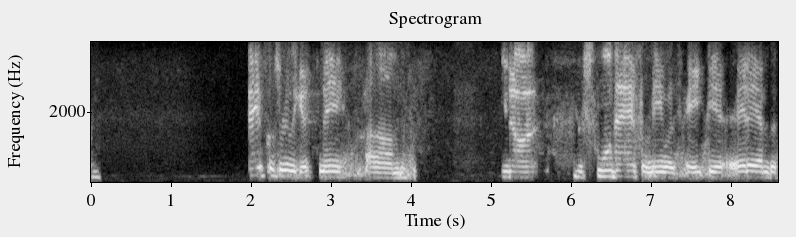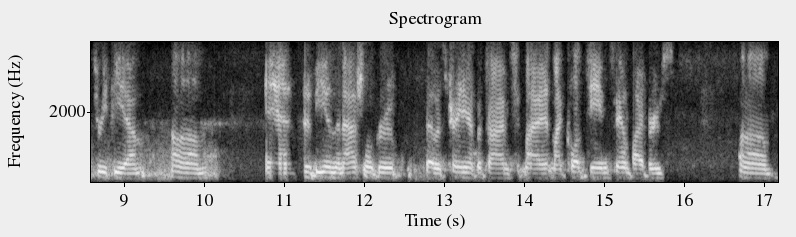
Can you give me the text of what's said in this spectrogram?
Um, Faith was really good to me. Um, you know, the school day for me was 8, p- 8 a.m. to 3 p.m. Um, and to be in the national group that was training at the time, my, my club team, Sandpipers, um,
